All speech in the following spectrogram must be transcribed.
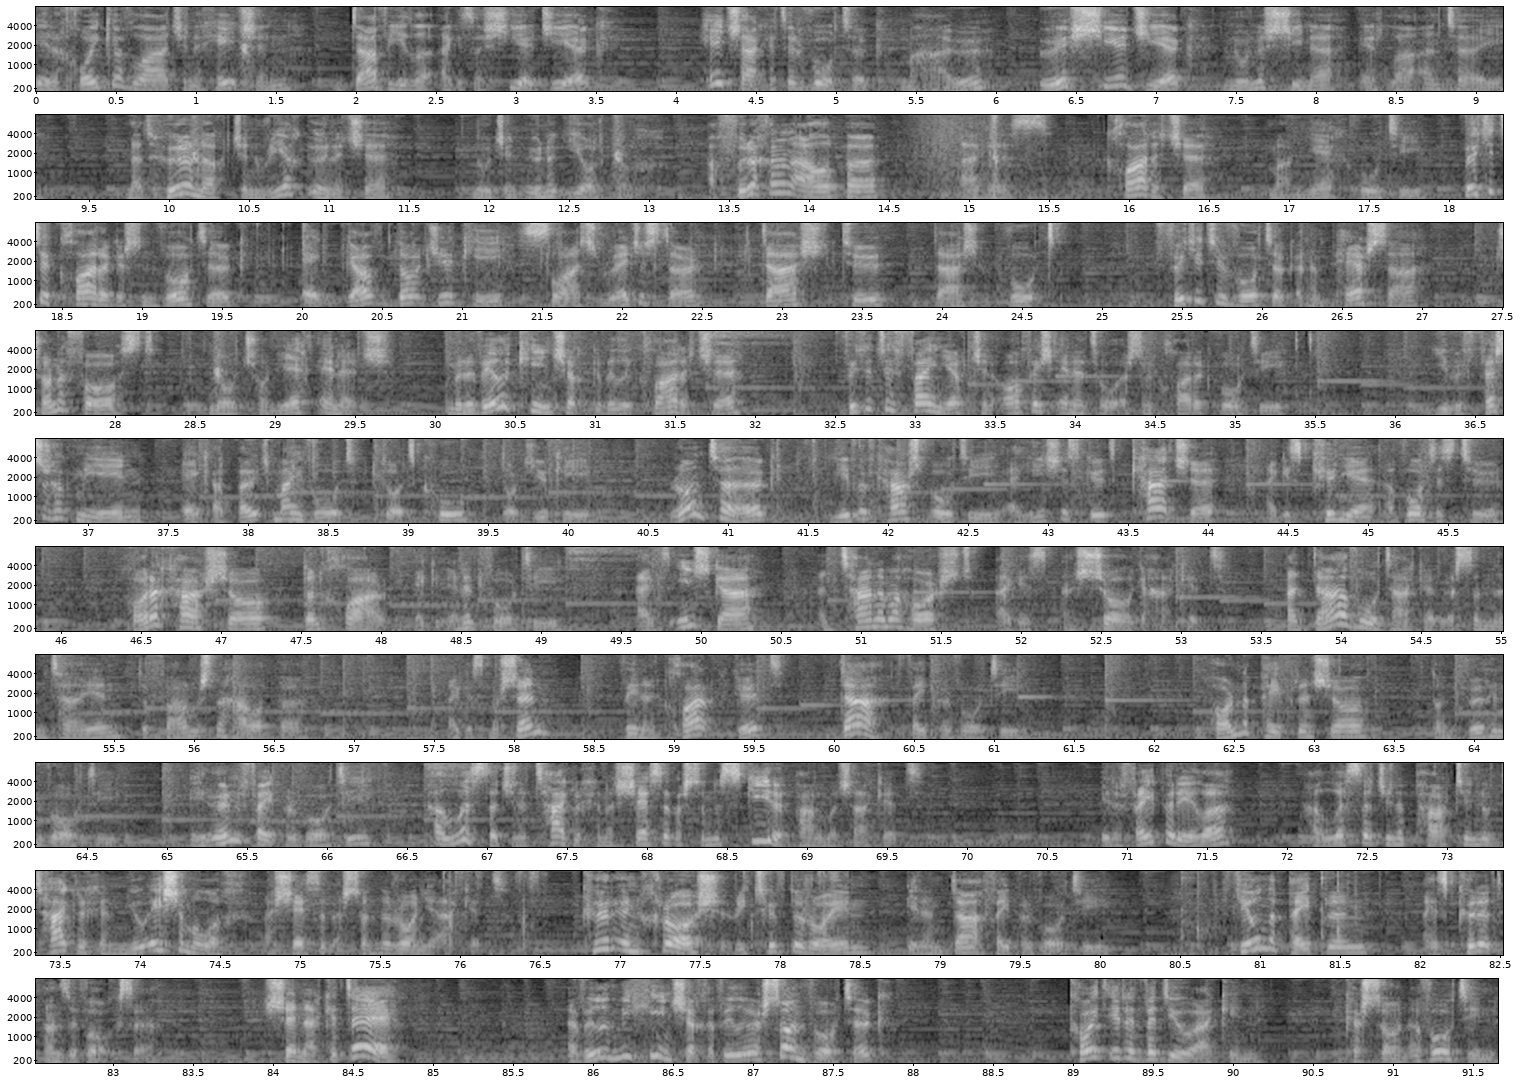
Ir a choig a vlád in a chéitsin, da vile agus a si a diac, héitseachcha ar bhótag ma haú, uis si a diac nó na sína ar la an taí. Na thuúnach gin rioch nó gin únach Yorkach. A furach an alpa agus chláirite mar nech vótaí. Bute tú chláragus an bhótag ag gov.uk slash register dash tú dash vote. Fute tú bhótag an an persa, trona fóst nó tronech inid. Mu a bhéle cínseach go bhfuil chláirite, fute tú féineocht sin office inatol ar san chláraach vótaí. Yí bh feisirthach míon ag aboutmyvote.co.uk. Ron tug, díomh carsvótaí a dhéon si gut caite agus cunne a bhótas tú. Thra chá seo don chláir ag an inad fótaí, agus insca an tanna a thuirst agus an seála go hacket. A dá bhótacha ar san antaon do farmas na halapa. Agus mar sin, bhíon an chláir gut dá féipar bhótaí. Thir na paper an seo don bhótaí. Ir un bhótaí ha lista na tagrachan na séasa ar san na scíre Parliament Ir a éile ha lista na pártaí nó tagrachan nniu éisiach a ar san na róine acet. Cur in chráis rí tuh do roiin ar an féipar bhótaí. Fiol na paperan agus curid an. Sin acet é. A bhfuil mí a bhfuil ar son bhótag, Coit ar a video acin, car son a bhótin.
